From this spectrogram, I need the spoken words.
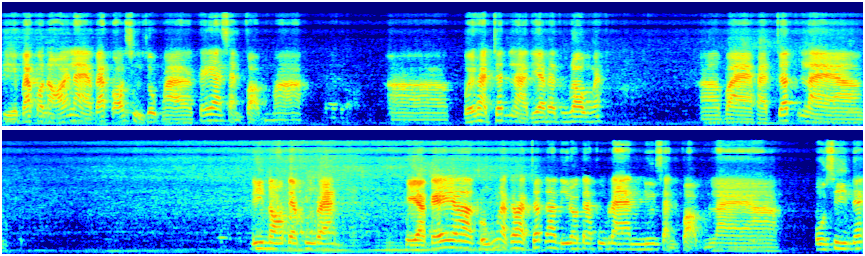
Thì bác có nói là bác có sử dụng à, cái sản phẩm à, à, với hoạt chất là diabeturon ấy. À, và hoạt chất là dinotefuran. Thì à, cái à, đúng là cái hoạt chất à, dinotefuran như sản phẩm là oxin đấy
